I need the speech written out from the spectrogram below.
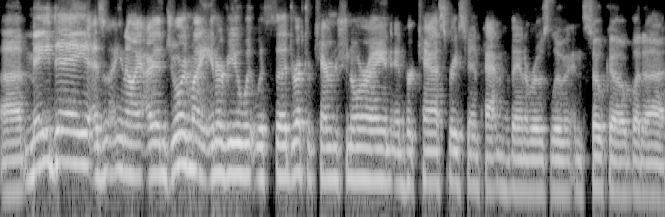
Uh, Mayday, as you know, I, I enjoyed my interview with, with uh, director Karen Cinorre and, and her cast, Grace Van Patten, Havana Rose Liu, and Soko. But uh,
